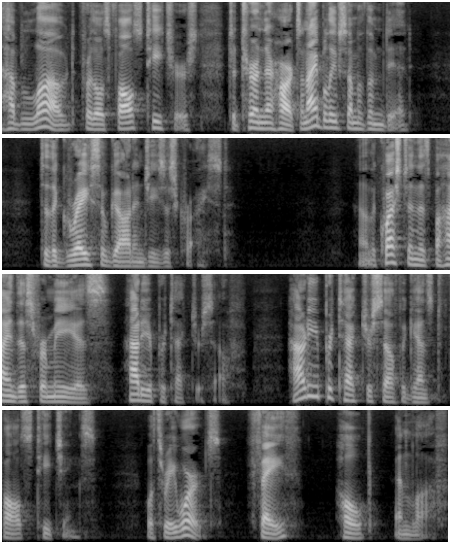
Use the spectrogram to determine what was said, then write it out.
have loved for those false teachers to turn their hearts, and I believe some of them did, to the grace of God in Jesus Christ. Now, the question that's behind this for me is how do you protect yourself? How do you protect yourself against false teachings? Well, three words faith, hope, and love.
